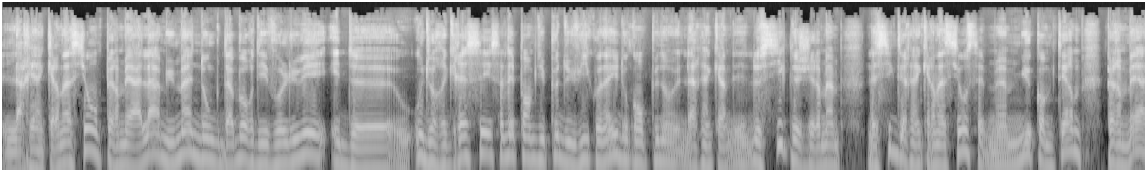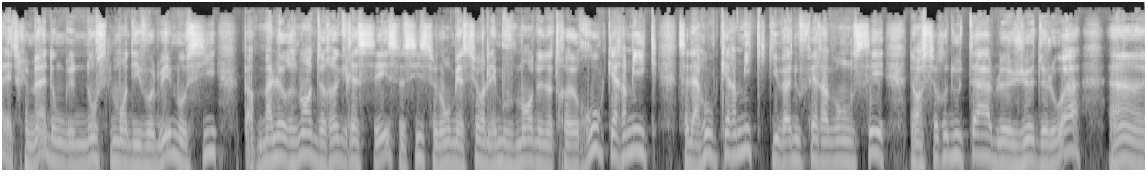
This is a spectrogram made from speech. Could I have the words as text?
La réincarnation permet à l'âme humaine donc d'abord d'évoluer et de ou de régresser. Ça dépend un petit peu du vie qu'on a eu. Donc on peut la réincarner. Le cycle, je dirais même, le cycle de réincarnation, c'est même mieux comme terme, permet à l'être humain donc non seulement d'évoluer, mais aussi malheureusement de regresser. Ceci selon bien sûr les mouvements de notre roue karmique. C'est la roue karmique qui va nous faire avancer dans ce redoutable jeu de loi hein,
